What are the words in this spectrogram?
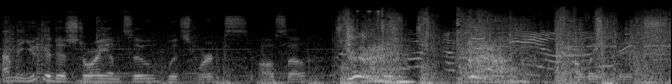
I mean, you could destroy them too, which works also. Oh, wait, bitch.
